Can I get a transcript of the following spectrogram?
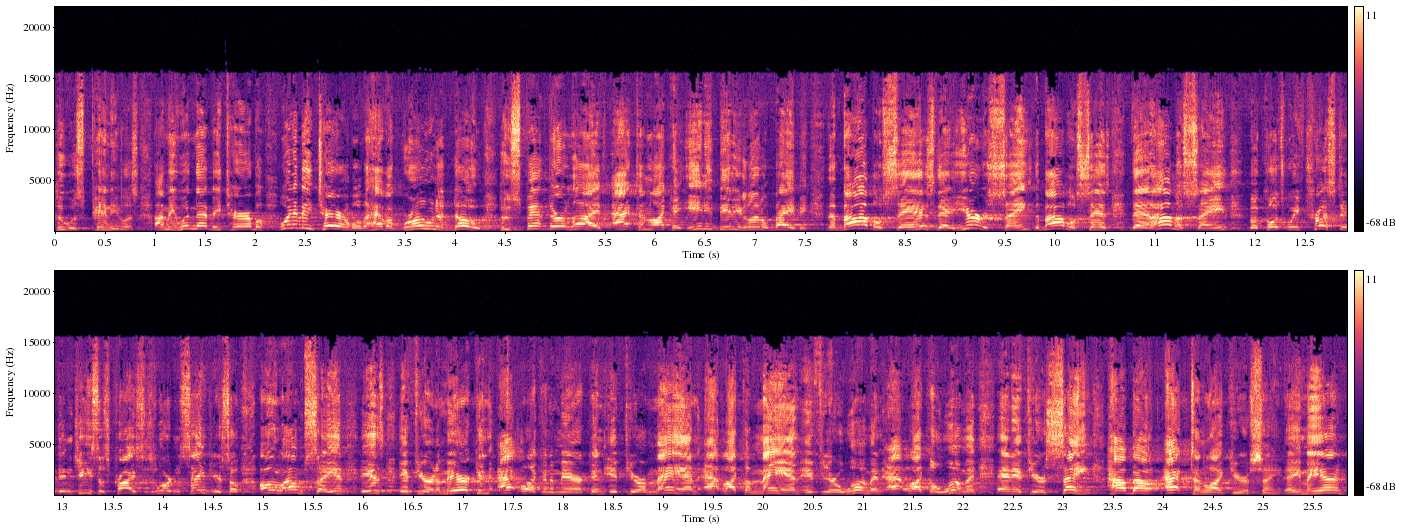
who was penniless. I mean, wouldn't that be terrible? Wouldn't it be terrible to have a grown adult who spent their life acting like a itty bitty little baby? The Bible says that you're a saint. The Bible says that I'm a saint because we've trusted in Jesus Christ as Lord and Savior. So all I'm saying is if you're an American, act like an American. If you're a man, act like a man. If you're a woman, act like a woman. And if you're a saint, how about acting like you're a saint? Amen?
